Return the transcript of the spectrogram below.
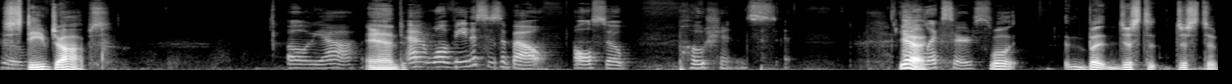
Who? Steve Jobs. Oh, yeah. And And well, Venus is about also potions, yeah, elixirs. Well, but just to, just to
